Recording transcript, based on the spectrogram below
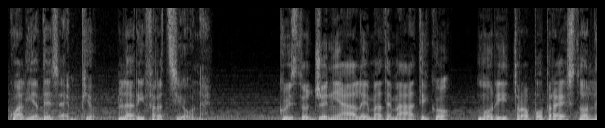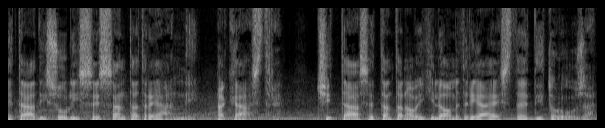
quali ad esempio la rifrazione. Questo geniale matematico morì troppo presto all'età di soli 63 anni a Castres, città a 79 km a est di Tolosa.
